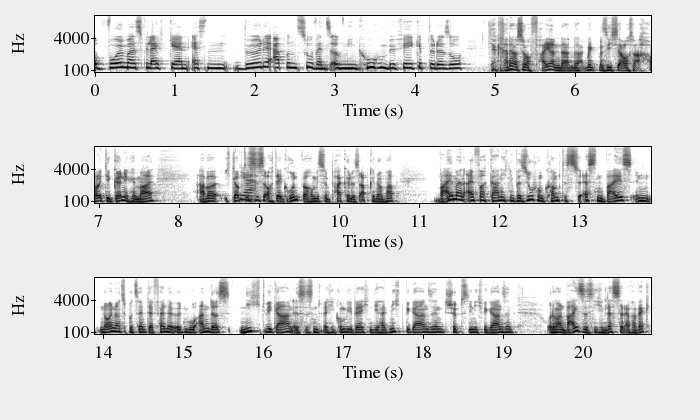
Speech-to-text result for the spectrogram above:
obwohl man es vielleicht gern essen würde ab und zu, wenn es irgendwie ein Kuchenbuffet gibt oder so. Ja, gerade also auf Feiern, da denkt man sich ja auch ach, heute gönne ich mir mal. Aber ich glaube, ja. das ist auch der Grund, warum ich so ein paar Kilos abgenommen habe, weil man einfach gar nicht in Versuchung kommt, das zu essen, weil es in 99 Prozent der Fälle irgendwo anders nicht vegan ist. Es sind welche Gummibärchen, die halt nicht vegan sind, Chips, die nicht vegan sind, oder man weiß es nicht und lässt es einfach weg.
